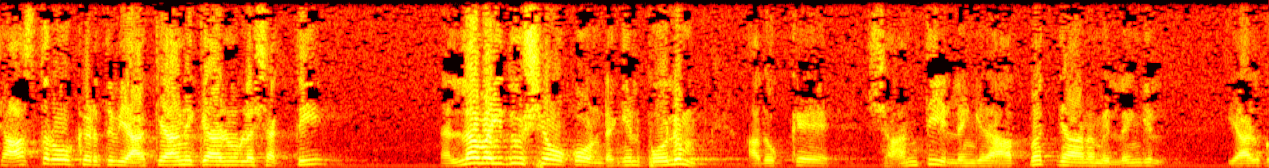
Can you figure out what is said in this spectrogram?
ശാസ്ത്രമൊക്കെ എടുത്ത് വ്യാഖ്യാനിക്കാനുള്ള ശക്തി നല്ല വൈദുഷ്യമൊക്കെ ഉണ്ടെങ്കിൽ പോലും അതൊക്കെ ശാന്തിയില്ലെങ്കിൽ ആത്മജ്ഞാനമില്ലെങ്കിൽ ഇയാൾക്ക്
